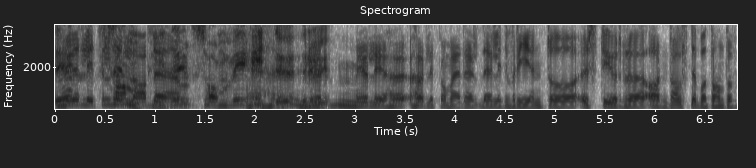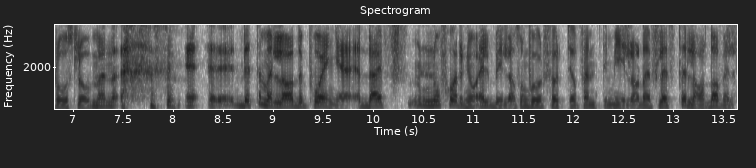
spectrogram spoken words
det samtidig som vi ikke Myrli, hør, hør, litt på meg. Det er litt vrient å styre Arendalsdebattanter fra Oslo. Men eh, eh, dette med ladepoenget de nå får en jo elbiler som går 40 og 50 mil, og de fleste lader vel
